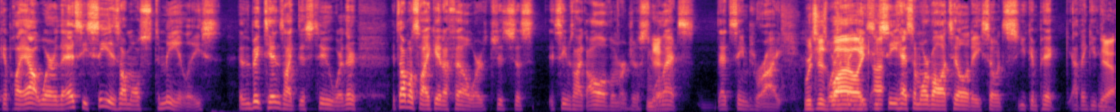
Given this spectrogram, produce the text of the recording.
can play out. Where the SEC is almost, to me at least, and the Big Ten's like this too, where they're it's almost like NFL, where it's just, just it seems like all of them are just Yeah. well, that's that seems right. which is Where why I like think I- ACC has some more volatility, so it's you can pick. I think you can Yeah.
